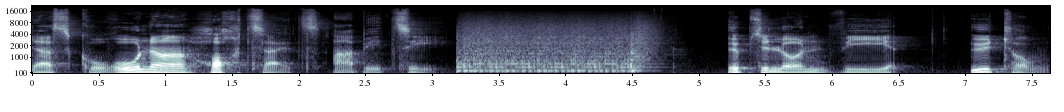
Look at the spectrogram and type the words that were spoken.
Das Corona Hochzeits ABC. Y wie Ytong.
